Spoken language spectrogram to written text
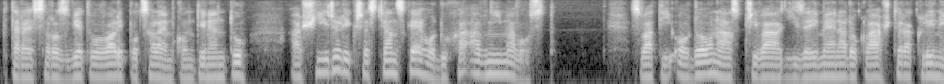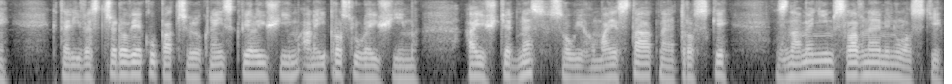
které se rozvětvovaly po celém kontinentu a šířili křesťanského ducha a vnímavost. Svatý Odo nás přivádí zejména do kláštera Kliny, který ve středověku patřil k nejskvělejším a nejproslulejším a ještě dnes jsou jeho majestátné trosky znamením slavné minulosti,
